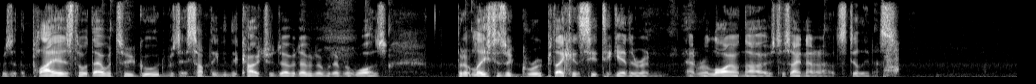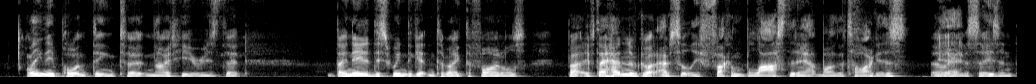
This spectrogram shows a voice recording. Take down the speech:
Was it the players thought they were too good? Was there something in the coach, whatever, whatever, whatever it was? But at least as a group, they can sit together and, and rely on those to say, no, no, no, it's still in us. I think the important thing to note here is that they needed this win to get them to make the finals. But if they hadn't have got absolutely fucking blasted out by the Tigers earlier Yeah. in the season,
